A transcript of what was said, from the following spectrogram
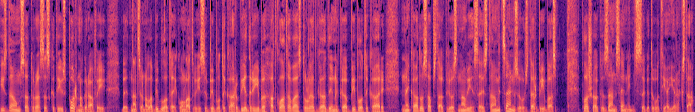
izdevumu saturā saskatījusi pornogrāfiju, bet Nacionālā biblioteka un Latvijas bibliotekāru biedrība atklātā vēstulē atgādina, ka bibliotekāri nekādos apstākļos nav iesaistāmi cenzūras darbībās. Plašāk Zanes Eniņas sagatavotajā ierakstā.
